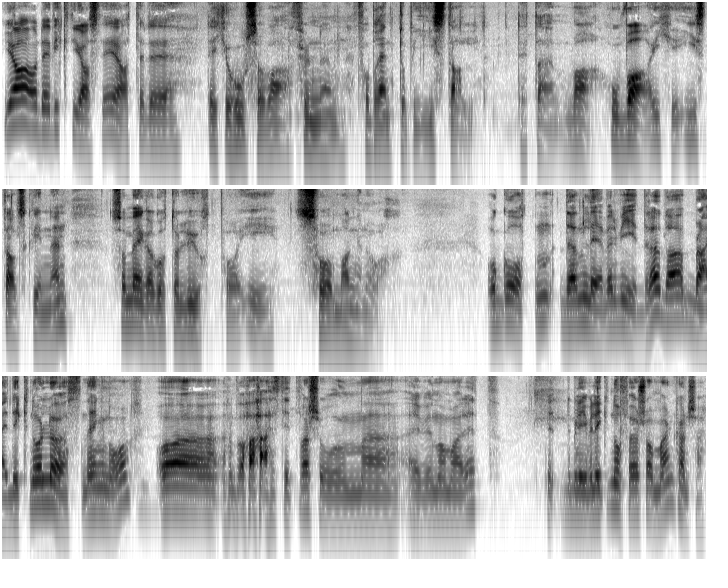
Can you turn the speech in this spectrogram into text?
Ja, og det viktigste er at det, det er ikke hun som var funnet forbrent oppe i Isdalen. Dette var, hun var ikke isdalskvinnen som jeg har gått og lurt på i så mange år. Og gåten den lever videre. Da blei det ikke noe løsning nå. Og hva er situasjonen, eh, Øyvind og Marit? Det blir vel ikke noe før sommeren, kanskje?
